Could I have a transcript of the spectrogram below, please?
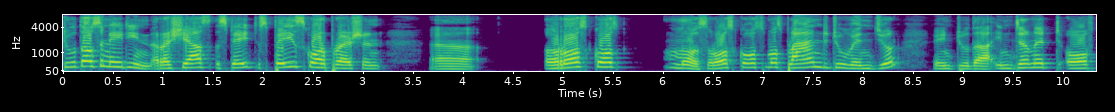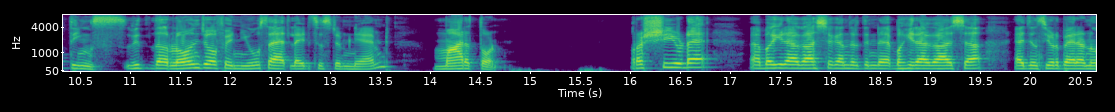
Two thousand eighteen Russia's state space corporation Roscosmos Roscosmos planned to venture into the internet of things with the launch of a new satellite system named Marathon റഷ്യയുടെ അഹ്, ബഹിരാകാശ കേന്ദ്രത്തിന്റെ ബഹിരാകാശ ഏജൻസിയുടെ പേരാണ്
